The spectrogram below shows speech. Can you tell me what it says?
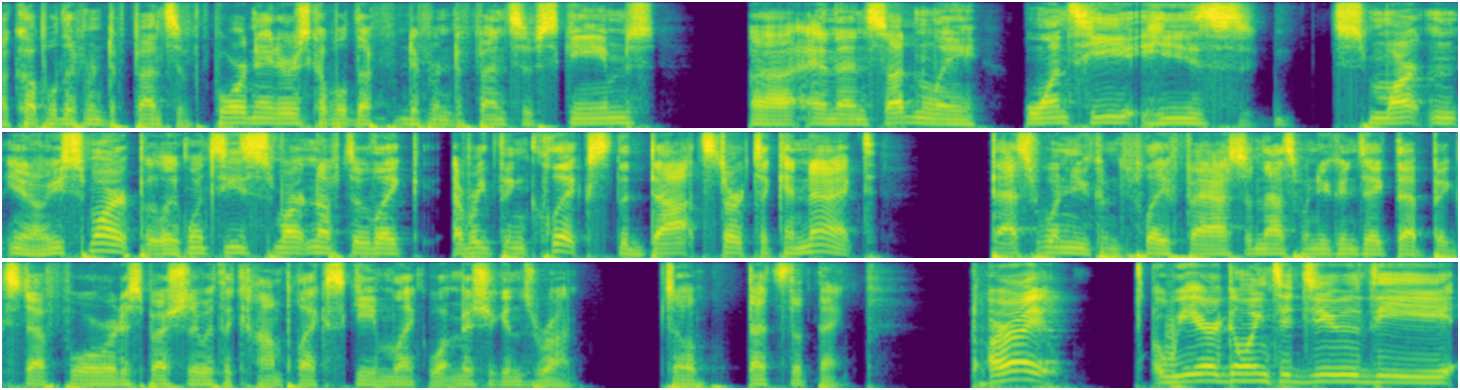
a couple different defensive coordinators, a couple different defensive schemes. Uh, and then suddenly, once he he's smart and you know he's smart, but like once he's smart enough to like everything clicks, the dots start to connect. That's when you can play fast, and that's when you can take that big step forward, especially with a complex scheme like what Michigan's run. So that's the thing. All right. We are going to do the.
